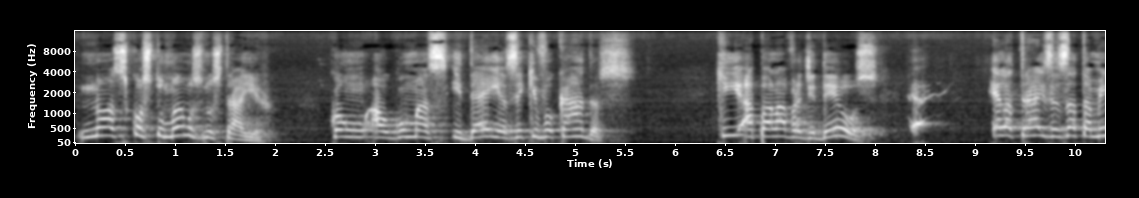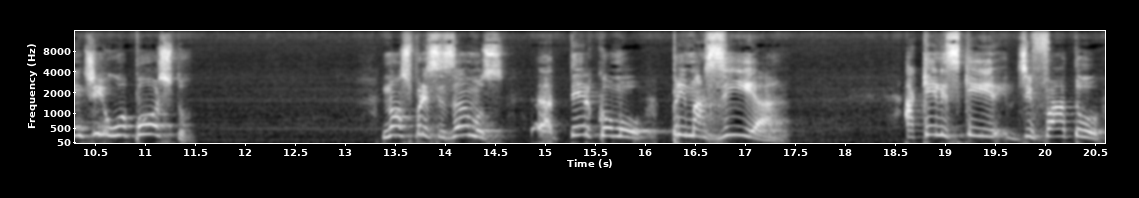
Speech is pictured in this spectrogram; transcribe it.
Nós costumamos nos trair com algumas ideias equivocadas. Que a palavra de Deus, ela traz exatamente o oposto. Nós precisamos eh, ter como primazia aqueles que de fato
